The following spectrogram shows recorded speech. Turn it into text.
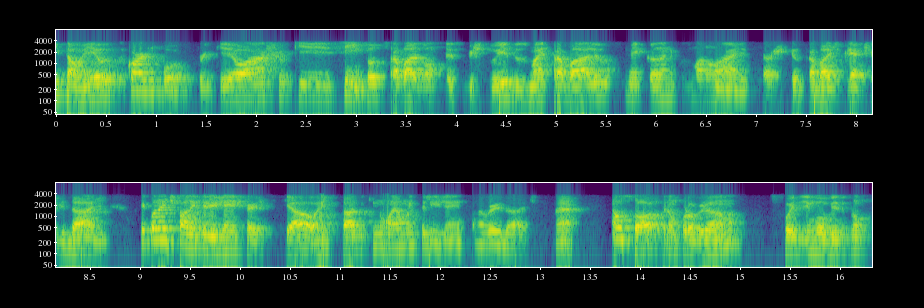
Então, eu discordo um pouco, porque eu acho que, sim, todos os trabalhos vão ser substituídos, mas trabalhos mecânicos manuais. Eu acho que o trabalho de criatividade. Porque quando a gente fala inteligência artificial, a gente sabe que não é uma inteligência, na verdade. Né? É um software, um programa, que foi desenvolvido para um,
